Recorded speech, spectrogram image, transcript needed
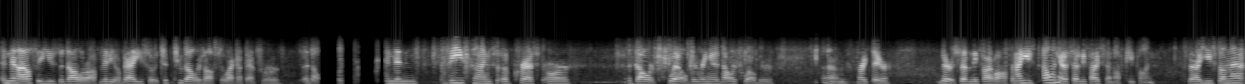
and then I also used a dollar off video value, so it took two dollars off, so I got that for a dollar. And then these kinds of crest are a dollar twelve. They're ringing a dollar twelve. They're um, right there. They're at seventy five off, and I used I only had a seventy five cent off coupon that I used on that,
